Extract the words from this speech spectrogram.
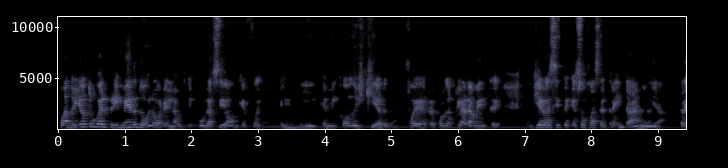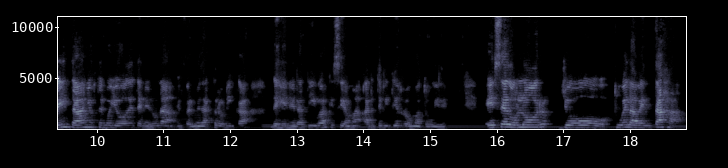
Cuando yo tuve el primer dolor en la articulación, que fue en mi, en mi codo izquierdo, fue, recuerdo claramente, y quiero decirte que eso fue hace 30 años ya. 30 años tengo yo de tener una enfermedad crónica degenerativa que se llama artritis reumatoide. Ese dolor yo tuve la ventaja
